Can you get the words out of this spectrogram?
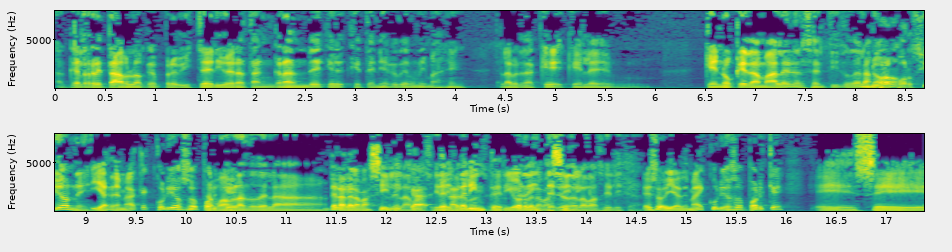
aquel retablo, aquel previsterio era tan grande que, que tenía que tener una imagen. La verdad que, que, le, que no queda mal en el sentido de las No. proporciones. Y además que es curioso porque... Estamos hablando de la... de la de la basílica, de la, del interior, del de, la interior basílica. de la basílica. Eso, y además es curioso porque eh, se,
